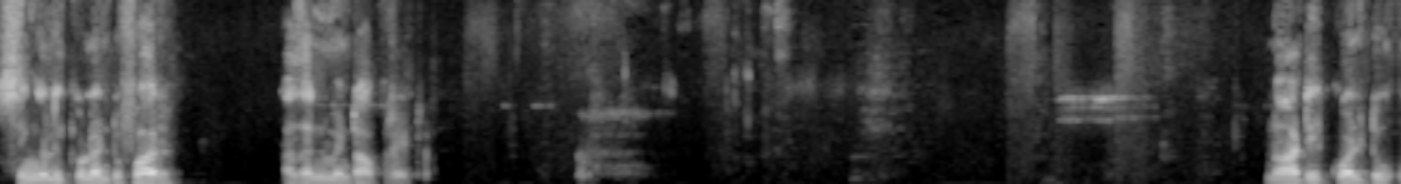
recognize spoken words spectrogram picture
single equivalent for assignment operator not equal to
